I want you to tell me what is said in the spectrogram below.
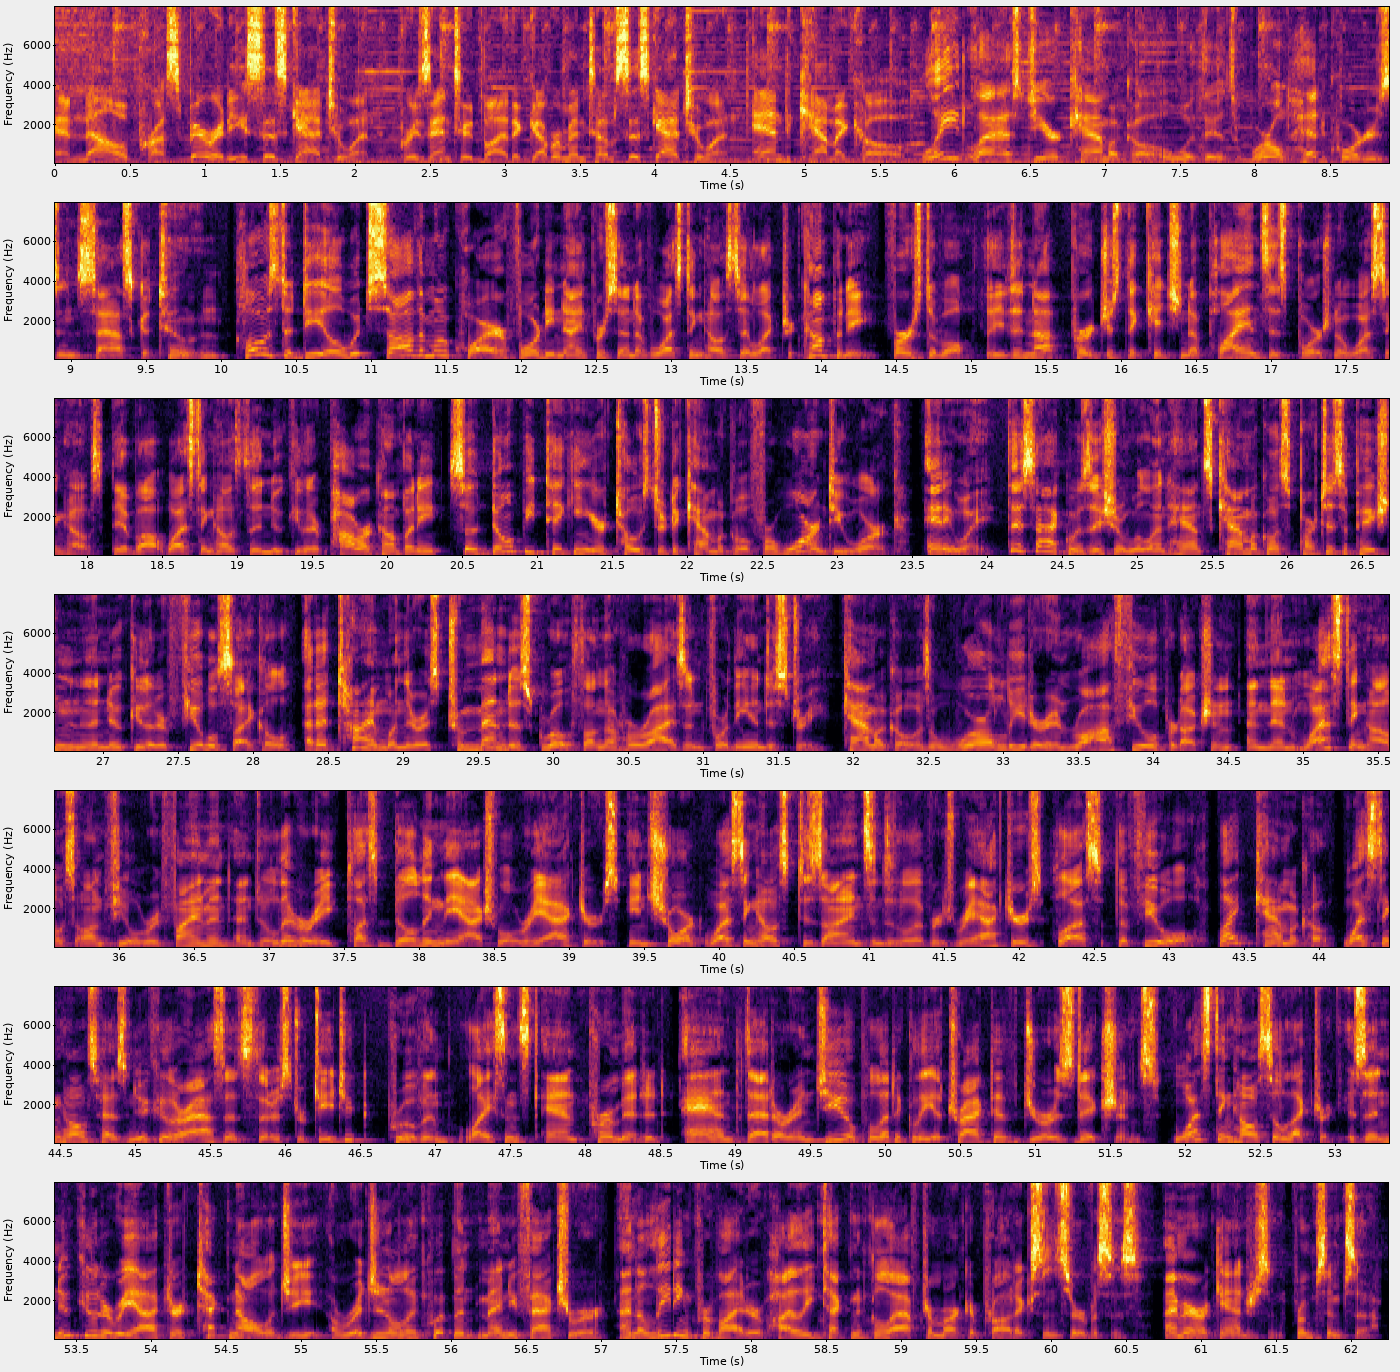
And now, Prosperity Saskatchewan, presented by the Government of Saskatchewan and Cameco. Late last year, Cameco, with its world headquarters in Saskatoon, closed a deal which saw them acquire 49% of Westinghouse Electric Company. First of all, they did not purchase the kitchen appliances portion of Westinghouse. They bought Westinghouse, the nuclear power company, so don't be taking your toaster to Cameco for warranty work. Anyway, this acquisition will enhance Cameco's participation in the nuclear fuel cycle at a time when there is tremendous growth on the horizon for the industry. Cameco is a world leader in raw fuel production, and then Westinghouse on fuel refinement and delivery, plus building the actual reactors. In short, Westinghouse designs and delivers reactors plus the fuel. Like Cameco, Westinghouse has nuclear assets that are strategic, proven, licensed, and permitted, and that are in geopolitically attractive jurisdictions. Westinghouse Electric is a nuclear reactor technology, original equipment manufacturer, and a leading provider of highly technical aftermarket products and services. I'm Eric Anderson from SIMSA.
